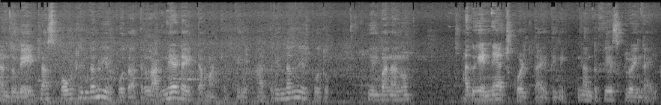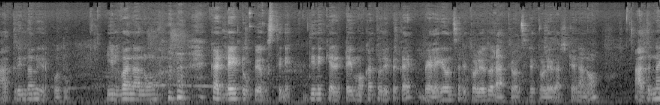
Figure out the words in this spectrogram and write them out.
ನಂದು ವೆಯ್ಟ್ ಲಾಸ್ ಪೌಡ್ರಿಂದನೂ ಇರ್ಬೋದು. ಅದರಲ್ಲಿ ಹನ್ನೆರಡು ಐಟಮ್ ಹಾಕಿರ್ತೀನಿ. ಅದರಿಂದನೂ ಇರ್ಬೋದು. ಇಲ್ವಾ ನಾನು? ಅದು ಎಣ್ಣೆ ಹಚ್ಕೊಳ್ತಾ ಇದ್ದೀನಿ. ನಂದು ಫೇಸ್ ಗ್ಲೋಯಿಂಗ್ ಆಯಿಲ್ ಅದರಿಂದನೂ ಇರ್ಬೋದು. ಇಲ್ವಾ ನಾನು? ಕಡಲೆ ಹಿಟ್ಟು ಉಪಯೋಗಿಸ್ತೀನಿ. ದಿನಕ್ಕೆ ಎರಡು ಟೈಮ್ ಮುಖ ತೊಳಿಬೇಕಾದ್ರೆ ಬೆಳಗ್ಗೆ ಒಂದ್ಸರಿ ತೊಳೆಯೋದು, ರಾತ್ರಿ ಒಂದ್ಸರಿ ತೊಳೆಯೋದು ಅಷ್ಟೇ ನಾನು. ಅದನ್ನು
